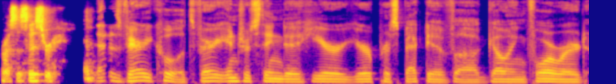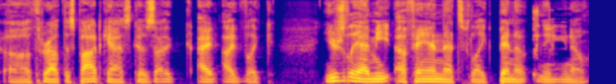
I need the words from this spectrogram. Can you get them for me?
rest is history. That is very cool. It's very interesting to hear your perspective uh, going forward uh, throughout this podcast because I, I, I've like, usually I meet a fan that's like been a, you know,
